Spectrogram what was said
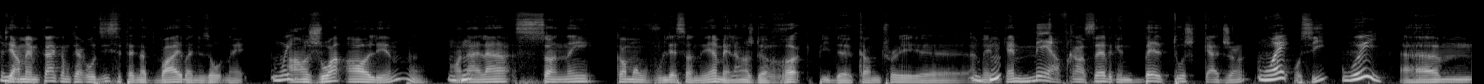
Puis en même temps, comme Caro dit, c'était notre vibe à nous autres. Mais en jouant all-in, en mm-hmm. allant sonner comme on voulait sonner, un mélange de rock puis de country euh, mhm. américain, mais en français avec une belle touche cajun oui. aussi. Oui. Euh,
